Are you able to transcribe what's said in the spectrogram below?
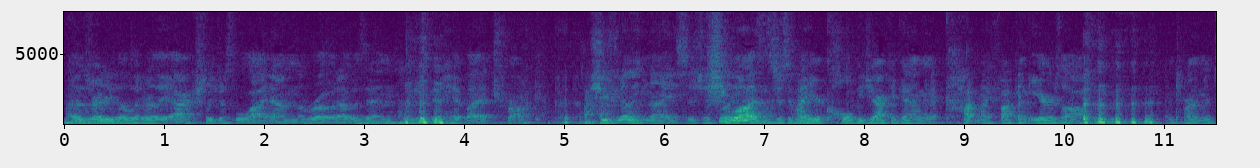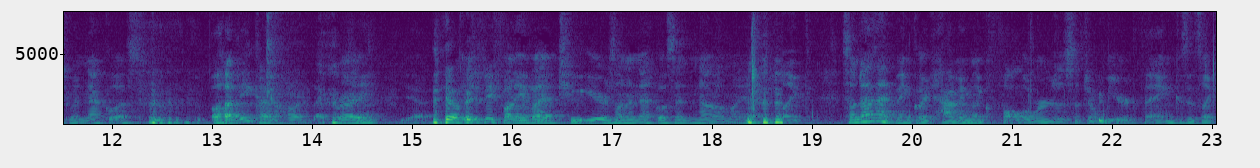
I was ready to literally actually just lie down in the road I was in and just get hit by a truck. She's really nice. It's just She like- was. It's just if I hear Colby Jack again, I'm gonna cut my fucking ears off and turn them into a necklace. Well, that'd be kind of hard. That Right? yeah. It'd just be funny if I had two ears on a necklace and none on my head. like sometimes I think like having like followers is such a weird thing because it's like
